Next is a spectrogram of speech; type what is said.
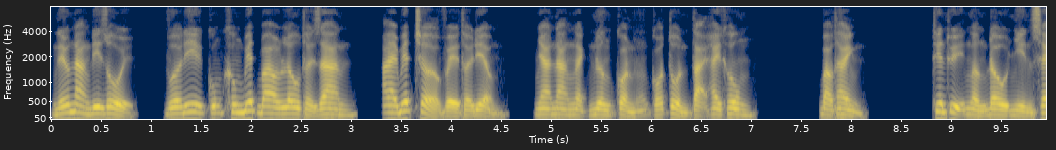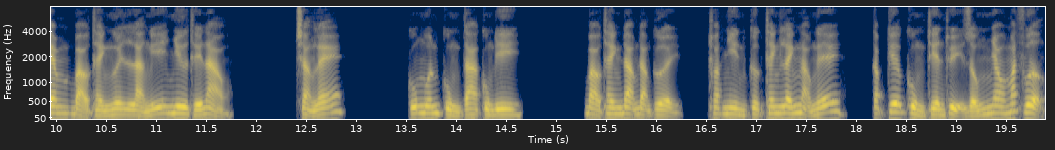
nếu nàng đi rồi, vừa đi cũng không biết bao lâu thời gian, ai biết trở về thời điểm, nhà nàng ngạch nương còn có tồn tại hay không. Bảo Thành. Thiên Thụy ngẩng đầu nhìn xem Bảo Thành ngươi là nghĩ như thế nào. Chẳng lẽ, cũng muốn cùng ta cùng đi. Bảo thanh đạm đạm cười, thoạt nhìn cực thanh lãnh nạo nghễ, cặp kia cùng Thiên Thụy giống nhau mắt phượng,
